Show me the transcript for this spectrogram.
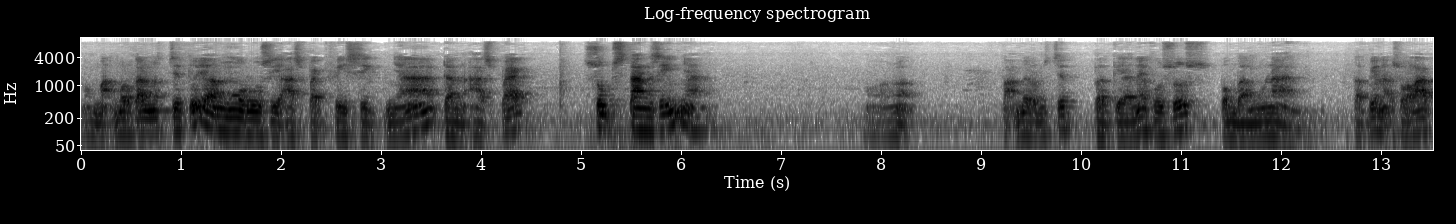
memakmurkan masjid itu yang ngurusi aspek fisiknya dan aspek substansinya. Takmir masjid bagiannya khusus pembangunan. Tapi nak sholat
